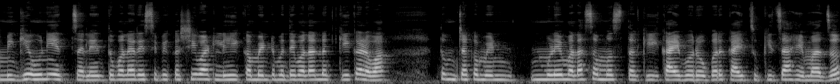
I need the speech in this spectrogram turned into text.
मी घेऊन येत चालेन. तुम्हाला रेसिपी कशी वाटली ही कमेंटमध्ये मला नक्की कळवा. तुमच्या कमेंटमुळे मला समजतं की काय बरोबर काय चुकीचं आहे माझं.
